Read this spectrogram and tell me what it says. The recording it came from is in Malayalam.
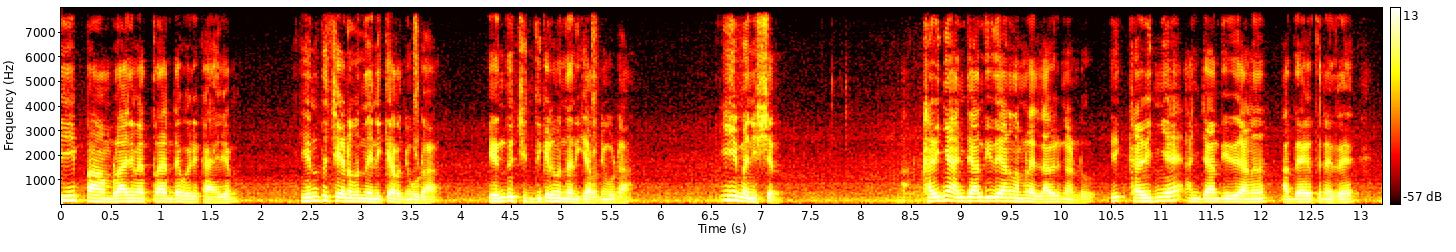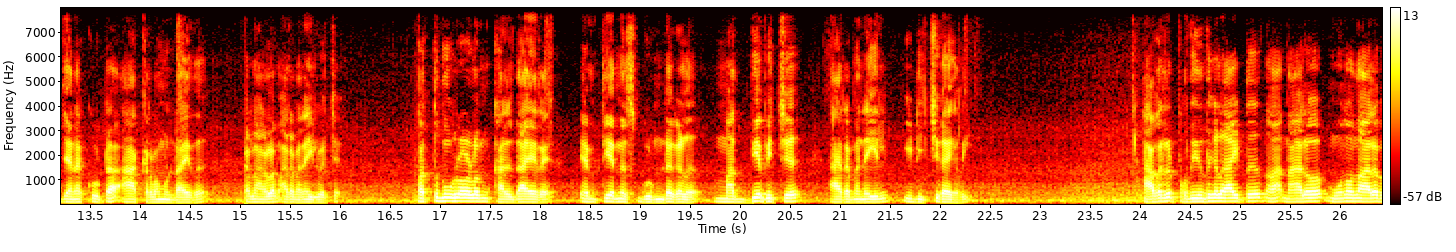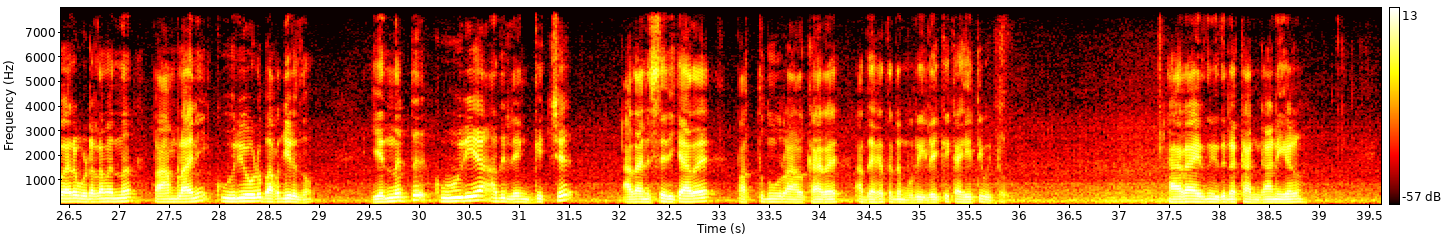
ഈ പാമ്പ്ലാനി മെത്രാന്റെ ഒരു കാര്യം? എന്ത് ചെയ്യണമെന്ന് എനിക്കറിഞ്ഞുകൂടാ? എന്ത് ചിന്തിക്കണമെന്ന് എനിക്കറിഞ്ഞുകൂടാ? ഈ മനുഷ്യൻ കഴിഞ്ഞ അഞ്ചാം തീയതിയാണ് നമ്മളെല്ലാവരും കണ്ടു. ഈ കഴിഞ്ഞ അഞ്ചാം തീയതിയാണ് അദ്ദേഹത്തിനെതിരെ ജനക്കൂട്ട ആക്രമണം ഉണ്ടായത് എറണാകുളം അരമനയിൽ വെച്ച്. പത്ത് നൂറോളം കൽദായരെ എം ടി എൻ എസ് ഗുണ്ടകൾ മദ്യപിച്ച് അരമനയിൽ ഇടിച്ചു കയറി. അവരുടെ പ്രതിനിധികളായിട്ട് നാലോ മൂന്നോ നാലോ പേരെ വിടണമെന്ന് പാമ്പ്ലാനി കൂരിയോട് പറഞ്ഞിരുന്നു. എന്നിട്ട് കൂരിയ അത് ലംഘിച്ച് അതനുസരിക്കാതെ പത്ത് നൂറ് ആൾക്കാരെ അദ്ദേഹത്തിന്റെ മുറിയിലേക്ക് കയറ്റി വിട്ടു. ആരായിരുന്നു ഇതിന്റെ കങ്കാണികൾ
